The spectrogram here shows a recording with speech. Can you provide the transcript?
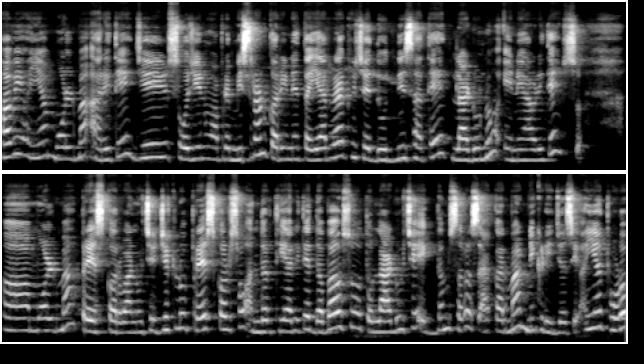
હવે અહીંયા મોલ્ડમાં આ રીતે જે સોજીનું આપણે મિશ્રણ કરીને તૈયાર રાખ્યું છે દૂધની સાથે લાડુનું, એને આ રીતે મોલ્ડમાં પ્રેસ કરવાનું છે. જેટલું પ્રેસ કરશો, અંદરથી આ રીતે દબાવશો, તો લાડુ છે એકદમ સરસ આકારમાં નીકળી જશે. અહીંયા થોડો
